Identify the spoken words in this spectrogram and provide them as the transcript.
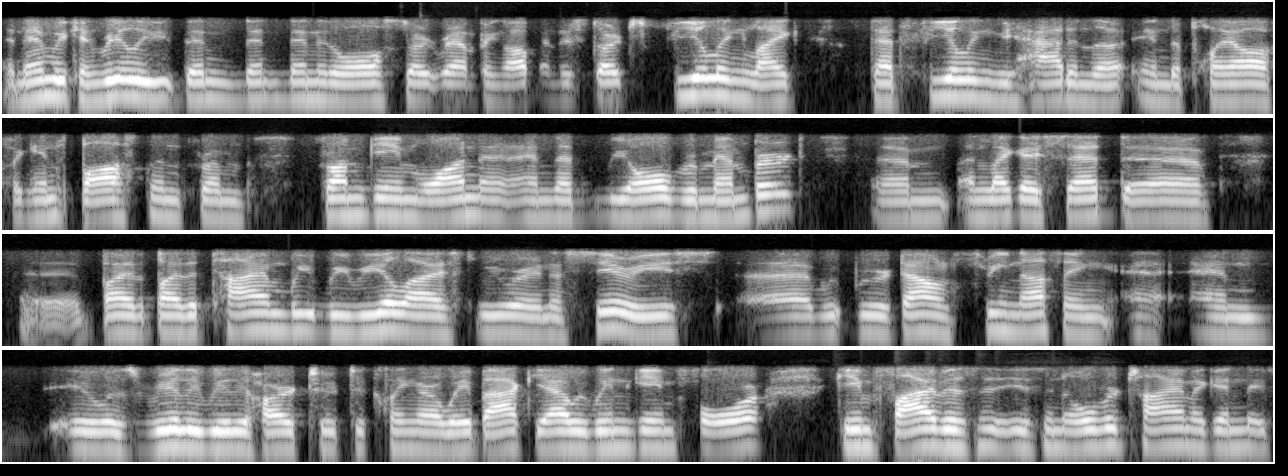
and then we can really then then then it'll all start ramping up and it starts feeling like that feeling we had in the in the playoff against Boston from from game one and, and that we all remembered. Um and like I said uh uh, by by the time we, we realized we were in a series, uh, we, we were down three nothing, and it was really really hard to to cling our way back. Yeah, we win game four. Game five is is in overtime. Again, if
